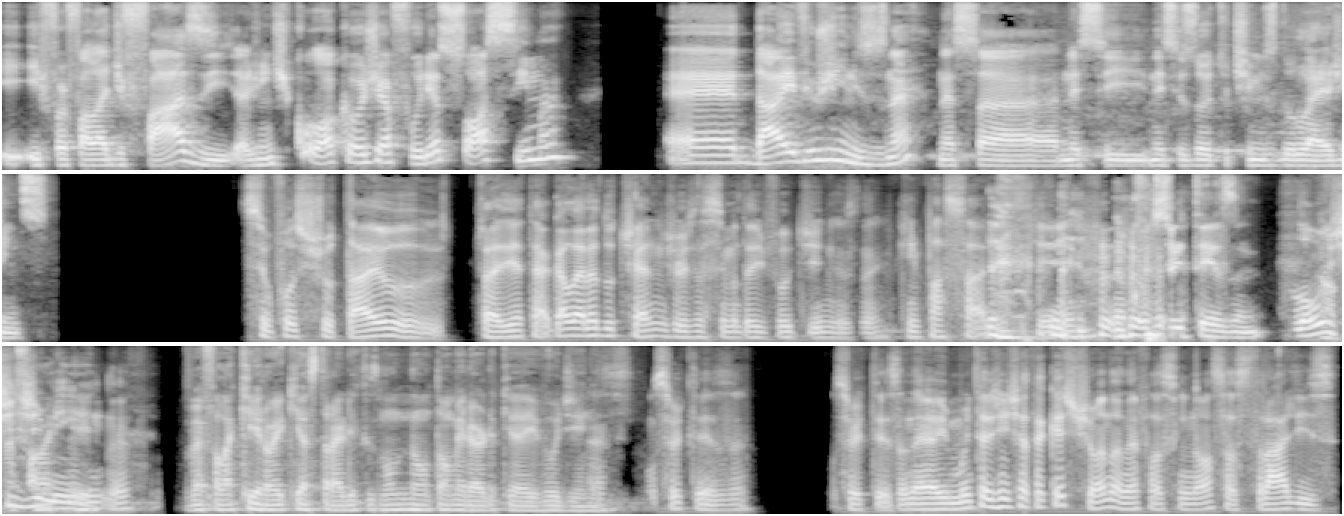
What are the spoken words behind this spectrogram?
e, e, for falar de fase, a gente coloca hoje a Fúria só acima é, da Evil Genesis, né? Nessa, nesse, nesses oito times do Legends. Se eu fosse chutar, eu traria até a galera do Challengers acima da Evil Genius, né? Quem passar. Porque... Com certeza. Longe de mim, que, né? Vai falar que Heroic e Astralis não estão melhor do que a Evil Genius. É, com certeza. Com certeza, né? E muita gente até questiona, né? Fala assim, nossa, Astralis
